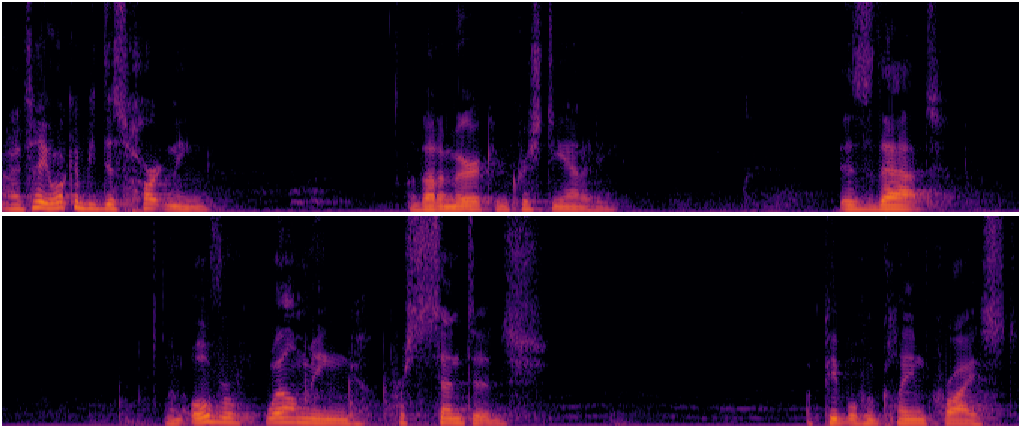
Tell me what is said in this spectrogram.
And I tell you what can be disheartening about American Christianity is that an overwhelming percentage of people who claim Christ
